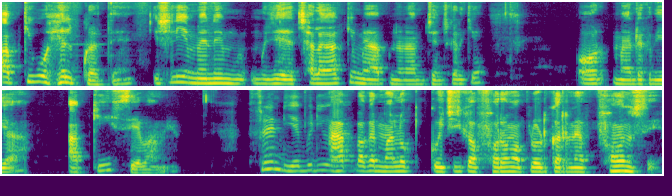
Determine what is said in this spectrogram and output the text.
आपकी वो हेल्प करते हैं। इसलिए मैंने मुझे अच्छा लगा कि मैं अपना नाम चेंज करके और मैं रख दिया आपकी सेवा में। फ्रेंड ये वीडियो आप अगर मान लो कोई चीज़ का फॉर्म अपलोड कर रहे हैं फ़ोन से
